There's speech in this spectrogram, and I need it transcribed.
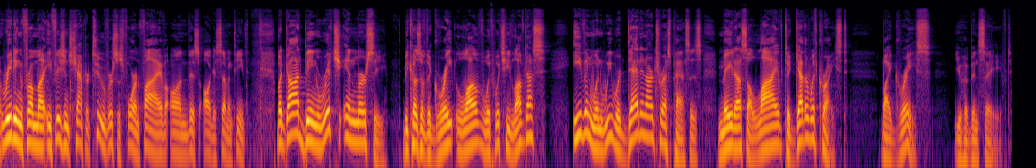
Reading from uh, Ephesians chapter 2, verses 4 and 5 on this August 17th. But God, being rich in mercy, because of the great love with which He loved us, even when we were dead in our trespasses, made us alive together with Christ. By grace you have been saved.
